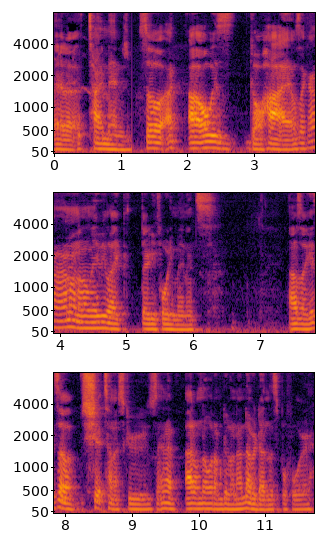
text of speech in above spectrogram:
at uh, time management. So I I always go high. I was like, I don't know, maybe like 30, 40 minutes. I was like, it's a shit ton of screws, and I, I don't know what I'm doing. I've never done this before.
